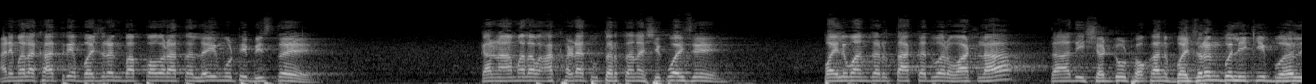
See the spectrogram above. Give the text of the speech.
आणि मला खात्री आहे बजरंग बाप्पावर आता लई मोठी भिस्त आहे. कारण आम्हाला आखाड्यात उतरताना शिकवायचे. पैलवान जर ताकदवर वाटला तर आधी शड्डू ठोकान बजरंग बली की बल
